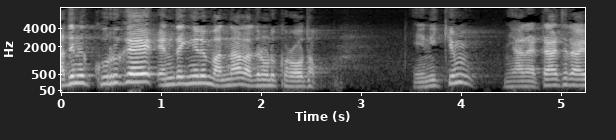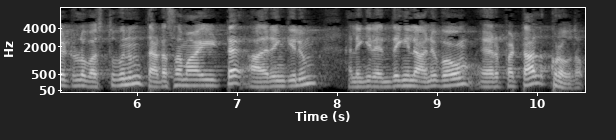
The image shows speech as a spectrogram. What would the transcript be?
അതിന് കുറുകെ എന്തെങ്കിലും വന്നാൽ അതിനോട് ക്രോധം. എനിക്കും ഞാൻ അറ്റാച്ച്ഡ് ആയിട്ടുള്ള വസ്തുവിനും തടസ്സമായിട്ട് ആരെങ്കിലും അല്ലെങ്കിൽ എന്തെങ്കിലും അനുഭവം ഏർപ്പെട്ടാൽ ക്രോധം.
